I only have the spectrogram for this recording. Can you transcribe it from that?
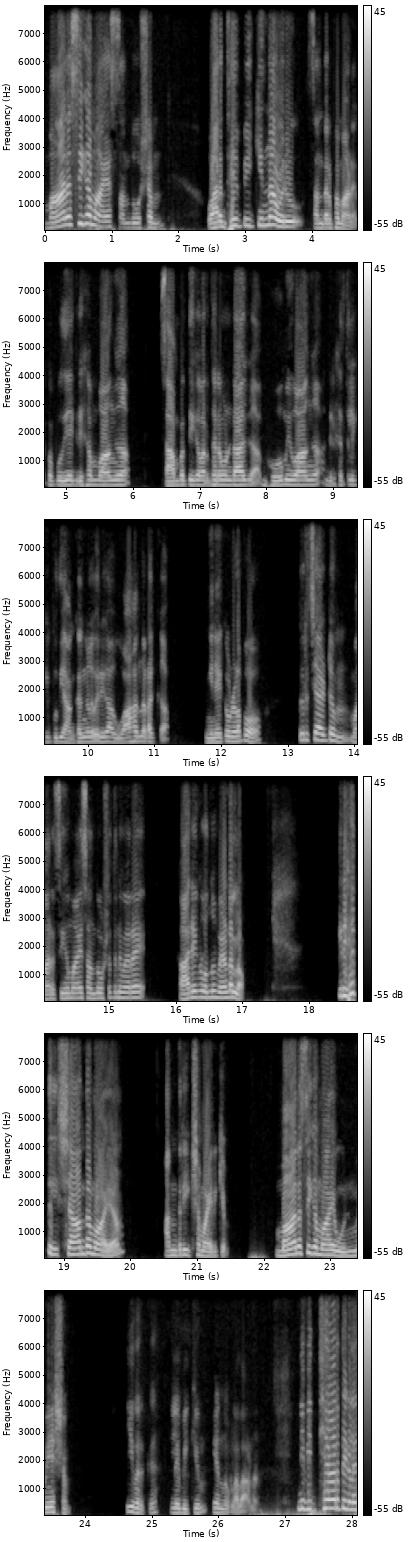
മാനസികമായ സന്തോഷം വർദ്ധിപ്പിക്കുന്ന ഒരു സന്ദർഭമാണ്. ഇപ്പൊ പുതിയ ഗൃഹം വാങ്ങുക സാമ്പത്തിക വർധനമുണ്ടാകുക ഭൂമി വാങ്ങുക ഗൃഹത്തിലേക്ക് പുതിയ അംഗങ്ങൾ വരിക വിവാഹം നടക്കുക ഇങ്ങനെയൊക്കെ ഉള്ളപ്പോൾ തീർച്ചയായിട്ടും മാനസികമായ സന്തോഷത്തിന് വേറെ കാര്യങ്ങളൊന്നും വേണ്ടല്ലോ. ഗൃഹത്തിൽ ശാന്തമായ അന്തരീക്ഷമായിരിക്കും. മാനസികമായ ഉന്മേഷം ഇവർക്ക് ലഭിക്കും എന്നുള്ളതാണ്. ഇനി വിദ്യാർത്ഥികളെ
